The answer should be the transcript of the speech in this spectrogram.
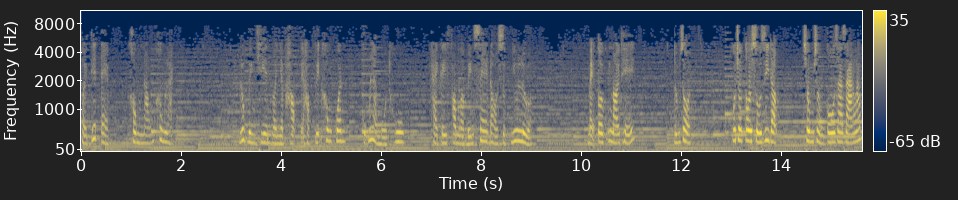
Thời tiết đẹp, không nóng không lạnh. Lúc Bình Thiên vào nhập học tại học viện không quân Cũng là mùa thu. Hai cây phong ở bến xe đỏ rực như lửa. Mẹ tôi cũng nói thế. Đúng rồi Cô cho tôi số di động. Trông chồng cô ra dáng lắm.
